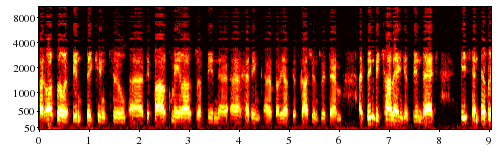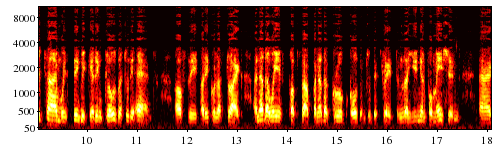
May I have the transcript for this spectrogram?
but also we've been speaking to uh, the bulk mailers. We've been having various discussions with them. I think the challenge has been that each and every time we think we're getting closer to the end, of the particular strike, another wave pops up, another group goes into the street, another union formation uh,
